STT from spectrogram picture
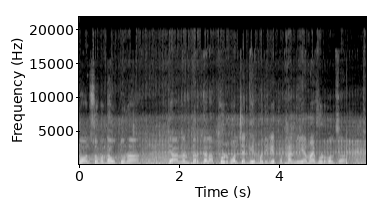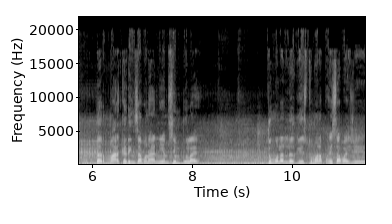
बॉलसोबत धावतो ना त्यानंतर त्याला फुटबॉलच्या गेममध्ये घेतात. हा नियम आहे फुटबॉलचा तर मार्केटिंगचा पण हा नियम सिंपल आहे. तुम्हाला लगेच तुम्हाला पैसा पाहिजे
